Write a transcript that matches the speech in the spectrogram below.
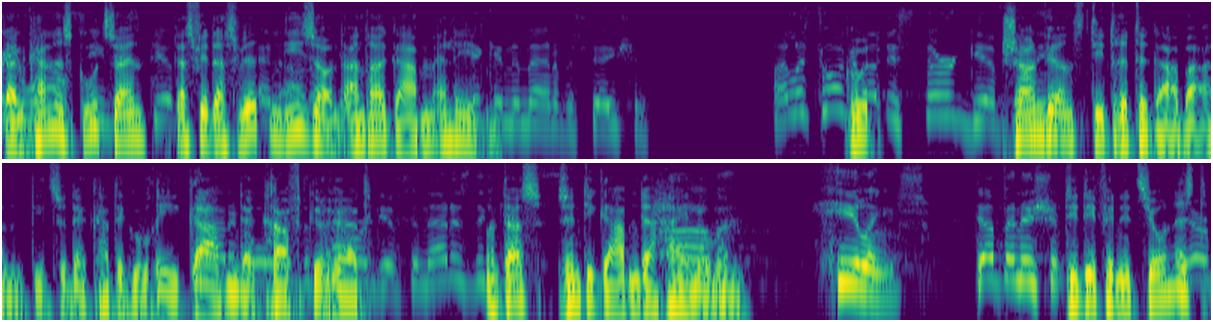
dann kann es gut sein, dass wir das Wirken dieser und anderer Gaben erleben. Gut, schauen wir uns die dritte Gabe an, die zu der Kategorie Gaben der Kraft gehört. Und das sind die Gaben der Heilungen. Die Definition ist,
